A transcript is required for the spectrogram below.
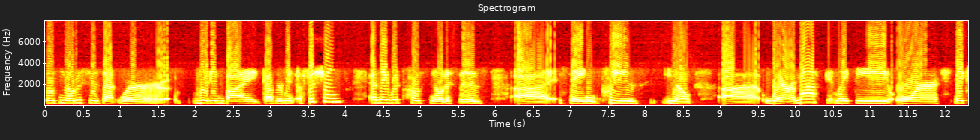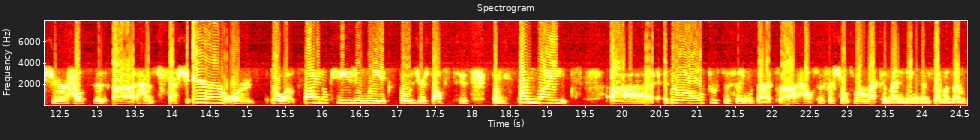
those notices that were written by government officials, and they would post notices uh, saying, "Please, you know." Uh, wear a mask, it might be, or make sure your house uh, has fresh air, or go outside occasionally, expose yourself to some sunlight. Uh, there were all sorts of things that uh, health officials were recommending, and some of them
